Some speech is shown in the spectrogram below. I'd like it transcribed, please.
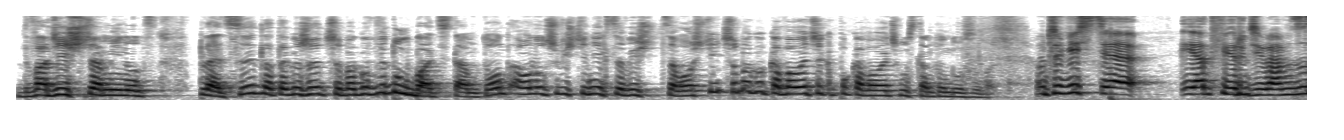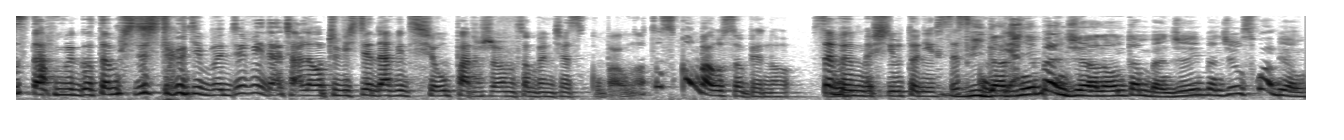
20 minut plecy, dlatego że trzeba go wydłubać stamtąd, a on oczywiście nie chce wyjść w całości, trzeba go kawałeczek po kawałeczku stamtąd usuwać. Oczywiście ja twierdziłam, zostawmy go tam, przecież tego nie będzie widać, ale oczywiście Dawid się uparł, że on co będzie skubał. No to skubał sobie, no. Se wymyślił, to niech se skubie. Widać nie będzie, ale on tam będzie i będzie osłabiał.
